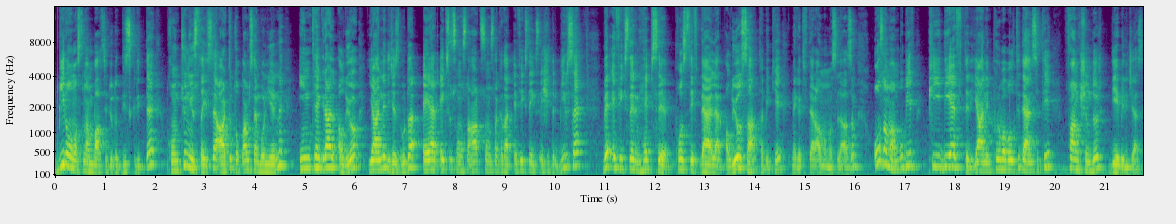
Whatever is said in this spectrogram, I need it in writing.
1 olmasından bahsediyorduk diskritte. Continuous'ta ise artık toplam sembolün yerine integral alıyor. Yani ne diyeceğiz burada? Eğer eksi sonsuzdan artı sonsuza kadar fx de x eşittir 1 ise ve fx'lerin hepsi pozitif değerler alıyorsa tabii ki negatif değer almaması lazım. O zaman bu bir PDF'tir yani probability density function'dır diyebileceğiz.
